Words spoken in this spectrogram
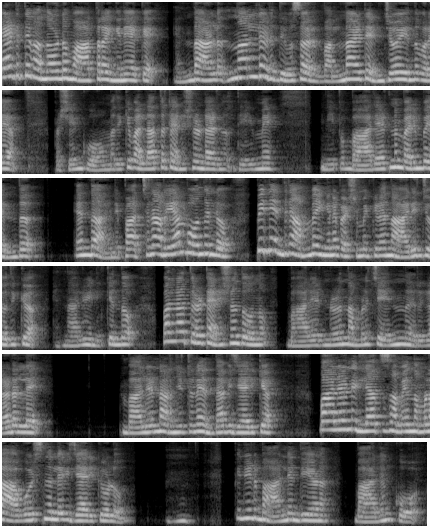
ഏട്ടത്തി വന്നുകൊണ്ട് മാത്രം ഇങ്ങനെയൊക്കെ. എന്താണ് നല്ലൊരു ദിവസമായിരുന്നു. നന്നായിട്ട് എൻജോയ് എന്ന് പറയാം. പക്ഷേ ഗോമതിക്ക് വല്ലാത്ത ടെൻഷൻ ഉണ്ടായിരുന്നു. ദൈവമേ ഇനിയിപ്പോൾ ബാലേട്ടനും വരുമ്പോൾ എന്ത്? എന്താ? ഇനിയിപ്പോൾ അച്ഛൻ അറിയാൻ പോകുന്നല്ലോ. പിന്നെ എന്തിനാ അമ്മ ഇങ്ങനെ വിഷമിക്കണമെന്ന് ആരും ചോദിക്കുക? എന്നാലും എനിക്കെന്തോ വല്ലാത്തൊരു ടെൻഷൻ തോന്നും. ബാലേട്ടനോട് നമ്മൾ ചെയ്യുന്ന നെറുകാടല്ലേ? ബാലേട്ടൻ അറിഞ്ഞിട്ടുണ്ടെങ്കിൽ എന്താ വിചാരിക്കുക ബാലേട്ടൻ ഇല്ലാത്ത സമയം നമ്മൾ ആഘോഷിച്ചെന്നല്ലേ വിചാരിക്കുള്ളൂ. പിന്നീട് ബാലൻ എന്ത് ചെയ്യണം? ബാലൻ കോ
